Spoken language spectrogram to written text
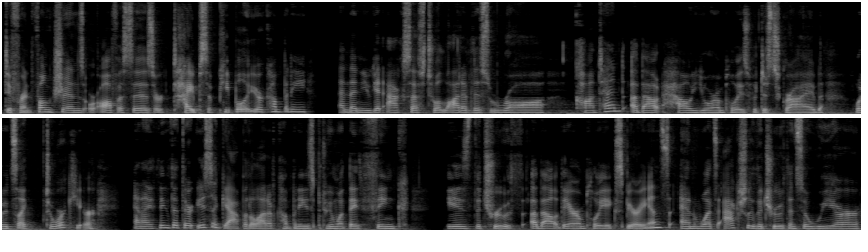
different functions or offices or types of people at your company? And then you get access to a lot of this raw content about how your employees would describe what it's like to work here. And I think that there is a gap at a lot of companies between what they think is the truth about their employee experience and what's actually the truth. And so we are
